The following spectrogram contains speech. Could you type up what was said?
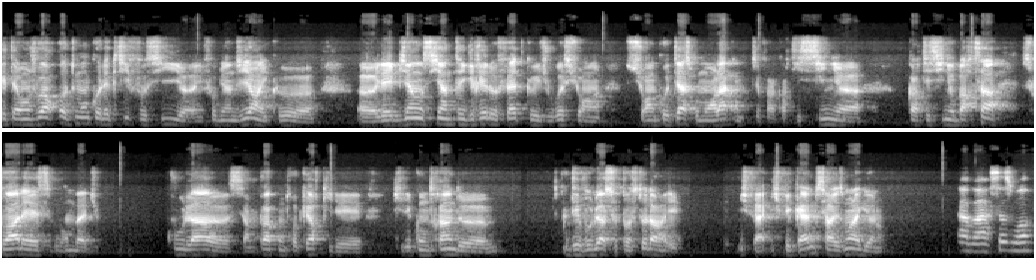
qui était un joueur hautement collectif aussi, euh, il faut bien dire, et que euh, il avait bien aussi intégré le fait qu'il jouerait sur un, sur un côté à ce moment-là quand, quand, il signe, quand il signe au Barça. Suarez, bon, bah, du coup là, c'est un peu à contre-coeur qu'il est, qu'il est contraint de, d'évoluer à ce poste-là. Et il fait, il fait quand même sérieusement la gueule. Ah bah ça se voit.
